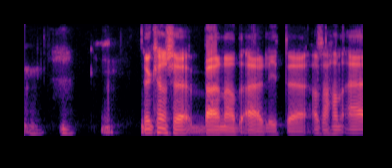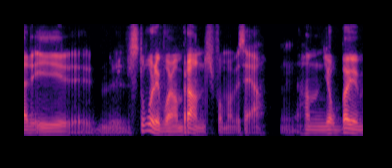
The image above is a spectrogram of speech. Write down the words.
Mm. Mm. Nu kanske Bernhard är lite, alltså han är i, står i våran bransch får man väl säga. Mm. Han jobbar ju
